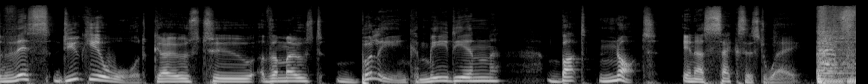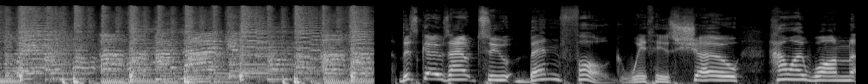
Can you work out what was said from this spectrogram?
This Dukey Award goes to the most bullying comedian, but not in a sexist way. This goes out to Ben Fogg with his show How I Won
